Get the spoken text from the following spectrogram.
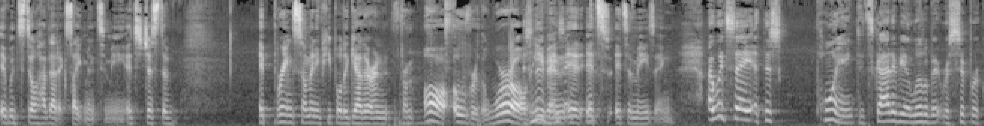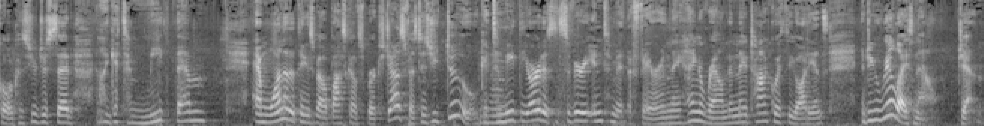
It would still have that excitement to me. It's just a. It brings so many people together and from all over the world. Isn't even it, Yeah. it's it's amazing. I would say at this point, it's got to be a little bit reciprocal because you just said, and I get to meet them. And one of the things about Boscov's Berks Jazz Fest is you do get to mm-hmm. meet the artists. It's a very intimate affair, and they hang around and they talk with the audience. And do you realize now, Jen,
